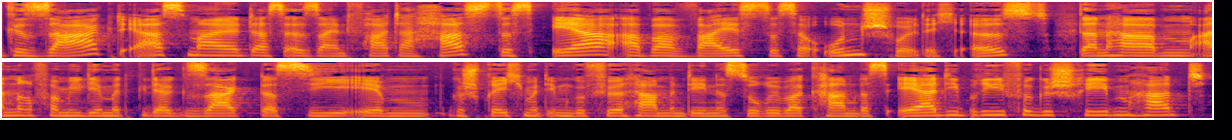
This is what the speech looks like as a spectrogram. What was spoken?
gesagt erstmal, dass er seinen Vater hasst, dass er aber weiß, dass er unschuldig ist. Dann haben andere Familienmitglieder gesagt, dass sie eben Gespräche mit ihm geführt haben, in denen es so rüberkam, dass er die Briefe geschrieben hat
